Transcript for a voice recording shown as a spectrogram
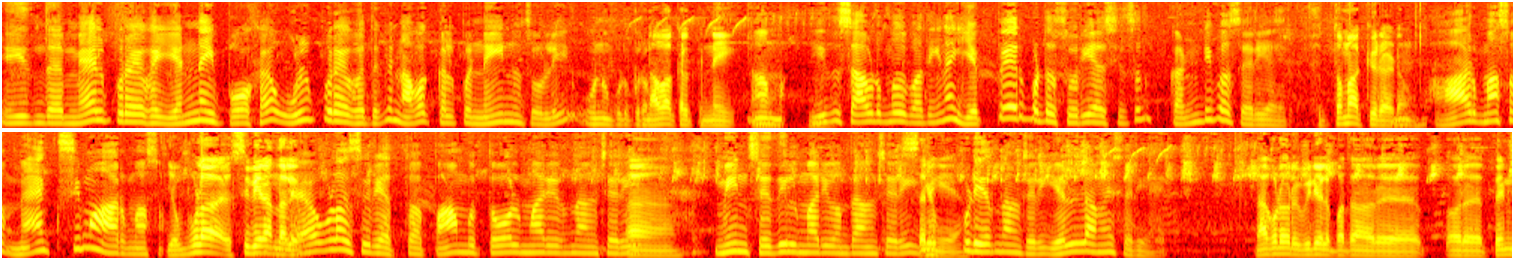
இந்த மேல் பிரயோக எண்ணெய் போக உள் பிரயோகத்துக்கு நவக்கல்ப நெய்ன்னு சொல்லி ஒன்று கொடுக்குறோம். நவாக்கல்பு நெய். ஆமாம் இது சாப்பிடும்போது பார்த்தீங்கன்னா எப்பேற்பட்ட சொரியாசிஸும் கண்டிப்பாக சரியாயிரும். சுத்தமாக கியூர் ஆகிடும் ஆறு மாதம் மேக்ஸிமம் ஆறு மாதம் எவ்வளோ சிவியராக இருந்தாலும். எவ்வளோ சரியா தோ- பாம்பு தோல் மாதிரி இருந்தாலும் சரி. மீன் செதில் மாதிரி வந்தாலும் சரி. எப்படி இருந்தாலும் சரி எல்லாமே சரியாயிரும். நான் கூட ஒரு வீடியோவில் பார்த்தேன் ஒரு ஒரு பெண்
